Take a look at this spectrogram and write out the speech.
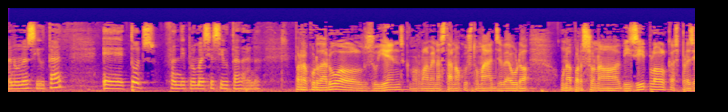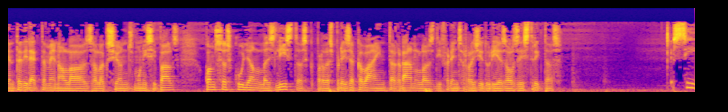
en una ciutat eh, tots fan diplomàcia ciutadana Per recordar-ho als oients, que normalment estan acostumats a veure una persona visible, el que es presenta directament a les eleccions municipals, com s'escullen les llistes per després acabar integrant les diferents regidories als districtes? Sí,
